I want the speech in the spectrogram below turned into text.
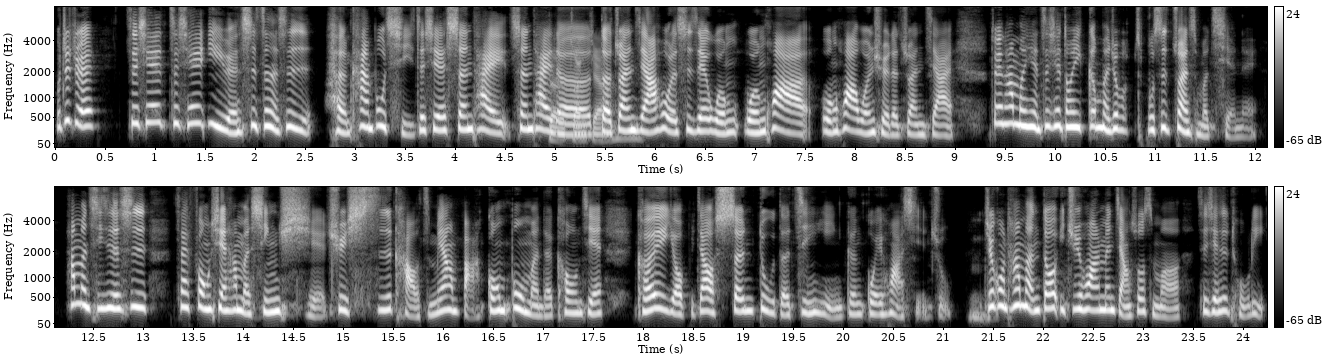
我就觉得这些这些议员是真的是很看不起这些生态生态的的专家，或者是这些文文化文化文学的专家。对他们而言，这些东西根本就不是赚什么钱诶。他们其实是在奉献他们心血去思考，怎么样把公部门的空间可以有比较深度的经营跟规划协助。嗯、结果他们都一句话那边讲说什么这些是图利，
